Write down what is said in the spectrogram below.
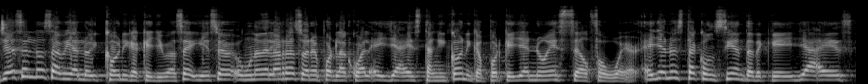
Jessel no sabía lo icónica que ella iba a ser y eso es una de las razones por la cual ella es tan icónica porque ella no es self-aware. Ella no está consciente de que ella es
